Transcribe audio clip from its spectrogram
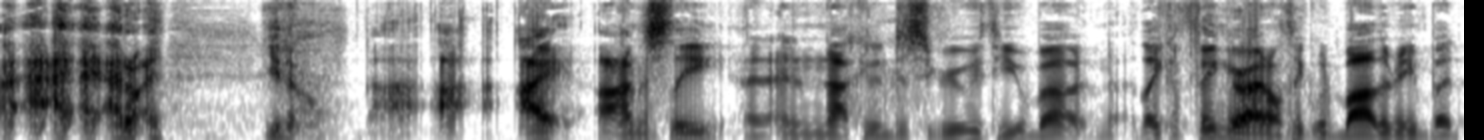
I I, I, I don't. I, you know, I I honestly, I'm not going to disagree with you about like a finger. I don't think would bother me, but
